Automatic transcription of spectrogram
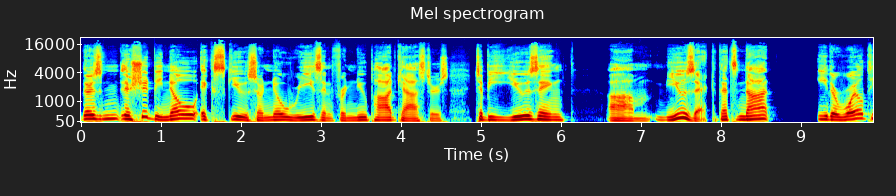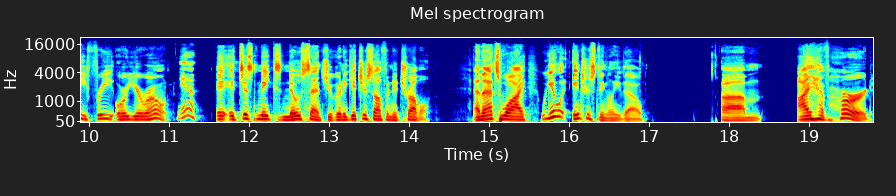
there's there should be no excuse or no reason for new podcasters to be using um, music that's not either royalty free or your own. Yeah. It, it just makes no sense. You're going to get yourself into trouble. And that's why, you know what? Interestingly, though, um, I have heard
